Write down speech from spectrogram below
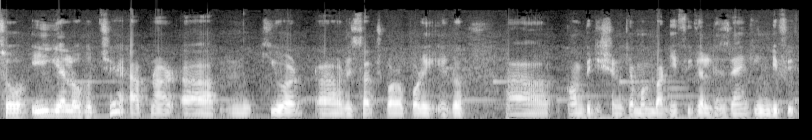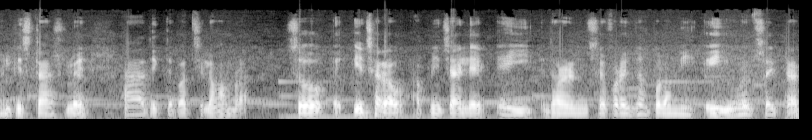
সো এই গেল হচ্ছে আপনার কিওয়ার্ড রিসার্চ করার পরে এর কম্পিটিশন কেমন বা ডিফিকাল্টিস র্যাঙ্কিং ডিফিকাল্টিসটা আসলে দেখতে পাচ্ছিলাম আমরা। সো এছাড়াও আপনি চাইলে এই, ধরেন সে ফর এক্সাম্পল আমি এই ওয়েবসাইটটার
